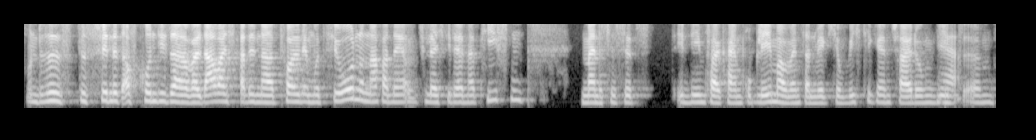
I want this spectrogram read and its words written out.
Und das ist, das findet aufgrund dieser, weil da war ich gerade in einer tollen Emotion und nachher vielleicht wieder in einer tiefen. Ich meine, das ist jetzt in dem Fall kein Problem, aber wenn es dann wirklich um wichtige Entscheidungen geht, ja. ähm,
